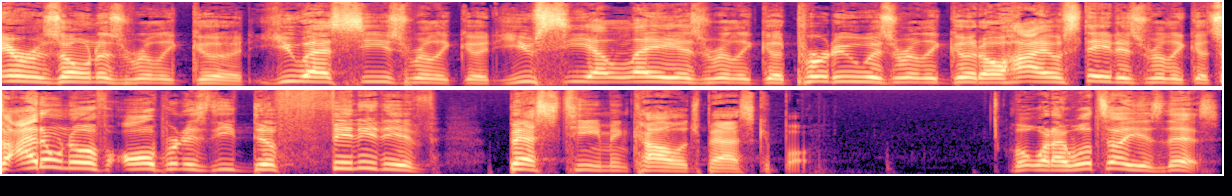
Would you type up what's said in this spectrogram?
Arizona's really good. USC is really good. UCLA is really good. Purdue is really good. Ohio State is really good. So I don't know if Auburn is the definitive best team in college basketball. But what I will tell you is this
